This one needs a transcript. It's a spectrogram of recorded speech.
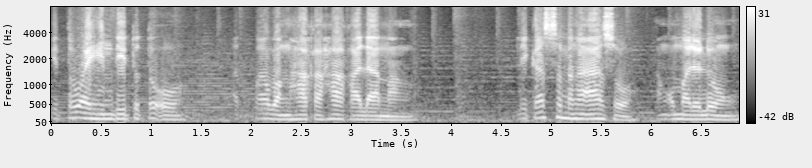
Ito ay hindi totoo at pawang haka-haka lamang. Likas sa mga aso ang umalulong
